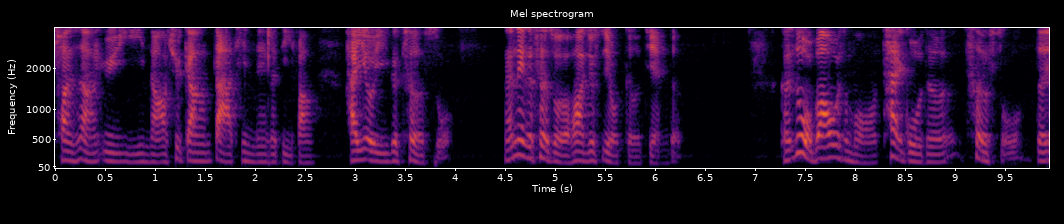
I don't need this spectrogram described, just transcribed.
穿上浴衣，然后去刚刚大厅那个地方，还有一个厕所。那那个厕所的话，就是有隔间的。可是我不知道为什么泰国的厕所的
